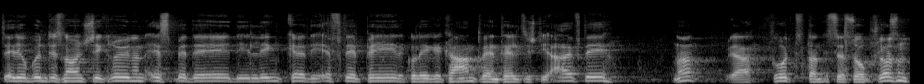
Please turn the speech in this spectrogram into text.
CDU, BÜNDNIS 90 die GRÜNEN, SPD, DIE LINKE, die FDP, der Kollege Kahnt. Wer enthält sich? Die AfD. Ne? Ja, gut, dann ist das so beschlossen.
